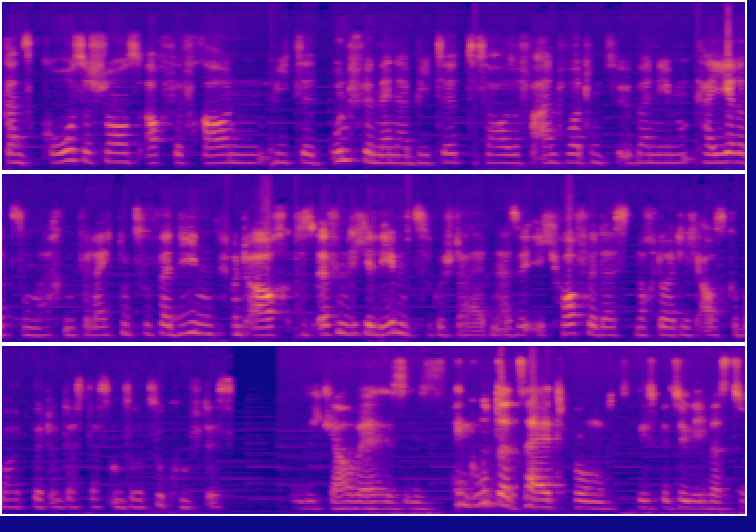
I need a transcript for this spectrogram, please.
ganz große Chance auch für Frauen bietet und für Männer bietet, zu Hause Verantwortung zu übernehmen, Karriere zu machen, vielleicht gut zu verdienen und auch das öffentliche Leben zu gestalten. Also ich hoffe, dass noch deutlich ausgebaut wird und dass das unsere Zukunft ist. Und ich glaube, es ist ein guter Zeitpunkt, diesbezüglich was zu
